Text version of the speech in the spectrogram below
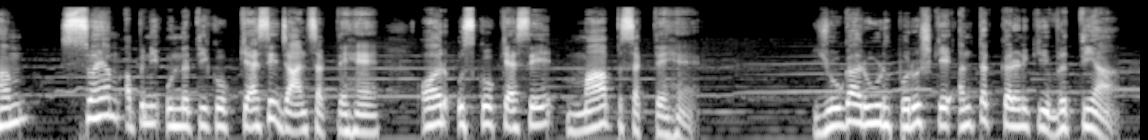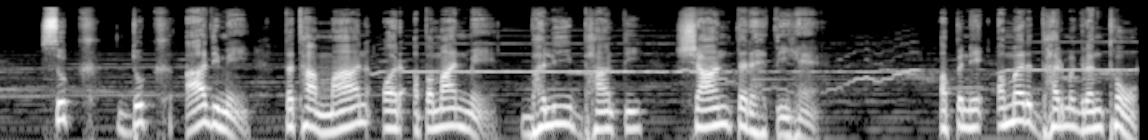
हम स्वयं अपनी उन्नति को कैसे जान सकते हैं और उसको कैसे माप सकते हैं? योगारूढ़ पुरुष के अंतकरण की वृत्तियाँ, सुख, दुख आदि में तथा मान और अपमान में भली भांति शांत रहती हैं। अपने अमर धर्म ग्रंथों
